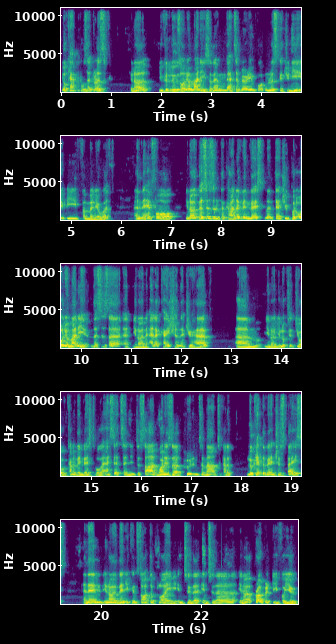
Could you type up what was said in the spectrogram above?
your capital's at risk. You know, you could lose all your money. So then that's a very important risk that you need to be familiar with. And therefore, you know, this isn't the kind of investment that you put all your money in. This is a, a you know, an allocation that you have. Um, you know, you looked at your kind of investable assets and you decide what is a prudent amount to kind of look at the venture space. And then, you know, then you can start deploying into the, into the, you know, appropriately for you.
